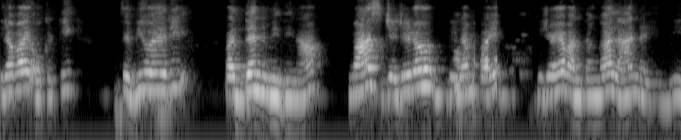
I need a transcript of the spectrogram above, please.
ఇరవై ఒకటి ఫిబ్రవరి పద్దెనిమిదిన మాస్ జెజెడో బిలంపై విజయవంతంగా ల్యాండ్ అయ్యింది.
